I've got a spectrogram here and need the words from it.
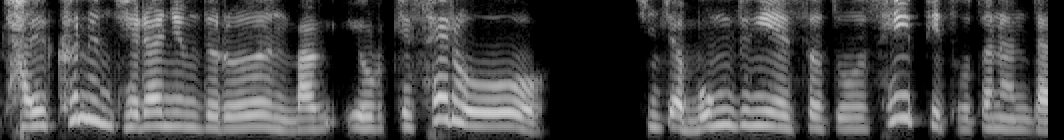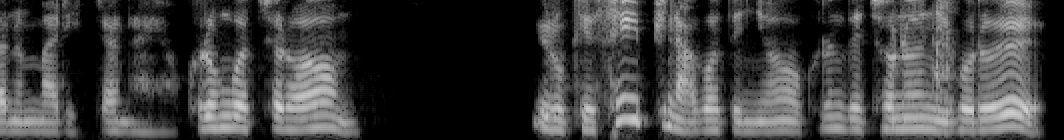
잘 크는 제라늄들은 막 이렇게 새로 진짜 몽둥이에서도 새잎이 돋아난다는 말 있잖아요. 그런 것처럼 이렇게 새잎이 나거든요. 그런데 저는 이거를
